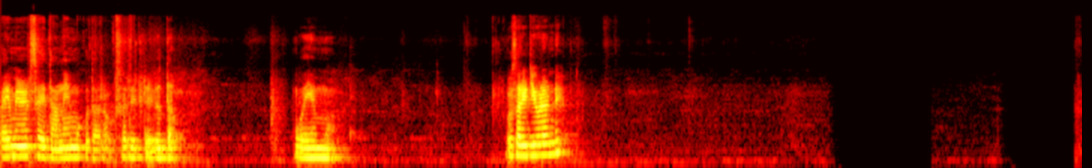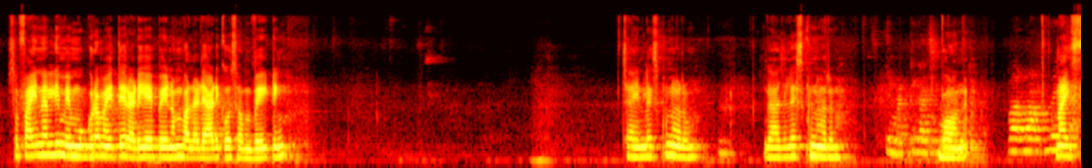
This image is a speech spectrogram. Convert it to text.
ఫైవ్ మినిట్స్ అయితే ఏం మొక్కుతారు. ఒకసారి ఇట్లా చూద్దాం. ఓయమ్మ. ఒకసారి ఇటు చూడండి. సో ఫైనల్లీ మేము ముగ్గురం అయితే రెడీ అయిపోయినాం. వాళ్ళ డాడీ కోసం వెయిటింగ్ చైన్లు వేసుకున్నారు. గాజులు వేసుకున్నారు. బాగుంది. నైస్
